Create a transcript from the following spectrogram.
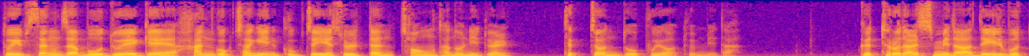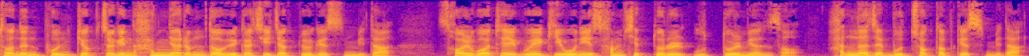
또 입상자 모두에게 한국장애인 국제예술단 정단원이 될 특전도 부여됩니다. 끝으로 날씨입니다. 내일부터는 본격적인 한여름 더위가 시작되겠습니다. 서울과 대구의 기온이 30도를 웃돌면서 한낮에 무척 덥겠습니다.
